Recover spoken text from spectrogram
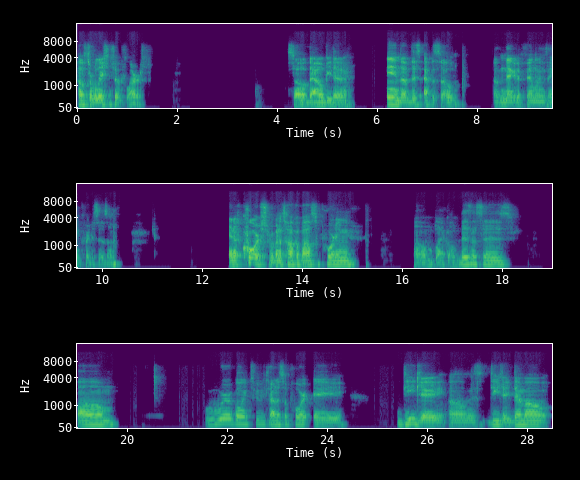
helps the relationship flourish. So that will be the end of this episode of negative feelings and criticism. And of course, we're going to talk about supporting um, black owned businesses. Um, we're going to try to support a DJ, um, is DJ Demo.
